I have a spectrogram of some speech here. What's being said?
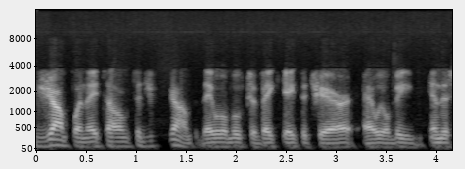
jump when they tell him to jump, they will move to vacate the chair, and we'll be in this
